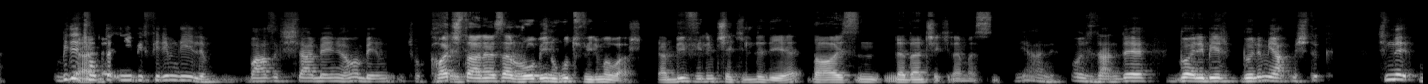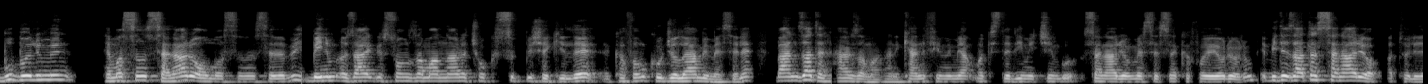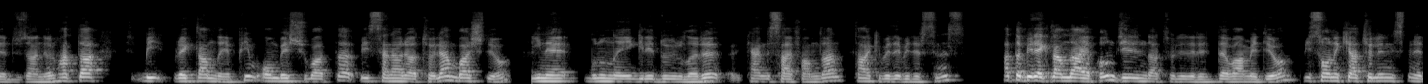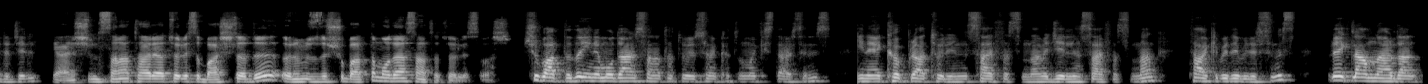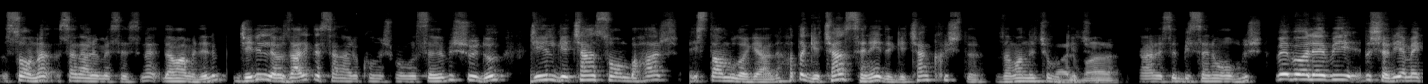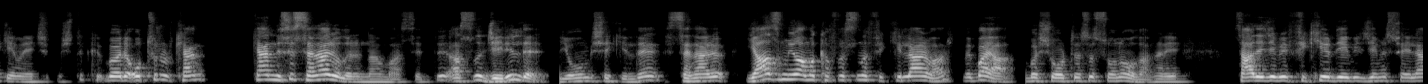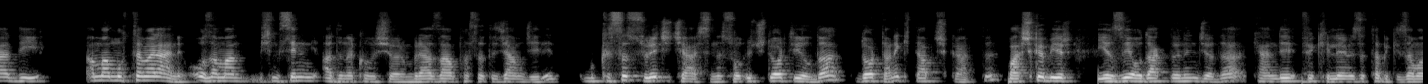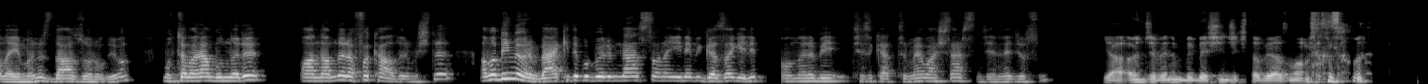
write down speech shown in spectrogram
Bir de yani... çok da iyi bir film değildi bazı kişiler beğeniyor ama benim çok kaç şey... tane mesela Robin Hood filmi var. Yani bir film çekildi diye daha iyisini neden çekilemezsin? Yani o yüzden de böyle bir bölüm yapmıştık. Şimdi bu bölümün temasının senaryo olmasının sebebi benim özellikle son zamanlarda çok sık bir şekilde kafamı kurcalayan bir mesele. Ben zaten her zaman hani kendi filmimi yapmak istediğim için bu senaryo meselesine kafayı yoruyorum. E, bir de zaten senaryo atölyeleri düzenliyorum. Hatta bir reklam da yapayım. 15 Şubat'ta bir senaryo atölyem başlıyor. Yine bununla ilgili duyuruları kendi sayfamdan takip edebilirsiniz. Hatta bir reklam daha yapalım. Celil'in de atölyeleri devam ediyor. Bir sonraki atölyenin ismi nedir Celil? Yani şimdi sanat tarihi atölyesi başladı. Önümüzde Şubat'ta modern sanat atölyesi var. Şubat'ta da yine modern sanat atölyesine katılmak isterseniz yine Köprü Atölye'nin sayfasından ve Celil'in sayfasından takip edebilirsiniz. Reklamlardan sonra senaryo meselesine devam edelim. Celil'le özellikle senaryo konuşmamın sebebi şuydu. Celil geçen sonbahar İstanbul'a geldi. Hatta geçen seneydi, geçen kıştı. Zaman ne çabuk Galiba. geçiyor. Neredeyse bir sene olmuş. Ve böyle bir dışarı yemek yemeye çıkmıştık. Böyle otururken kendisi senaryolarından bahsetti. Aslında Celil de yoğun bir şekilde senaryo yazmıyor ama kafasında fikirler var ve bayağı başı ortası sonu olan hani sadece bir fikir diyebileceğimiz şeyler değil. Ama muhtemelen hani o zaman şimdi senin adına konuşuyorum. Birazdan pas atacağım Celil. Bu kısa süreç içerisinde son 3-4 yılda 4 tane kitap çıkarttı. Başka bir yazıya odaklanınca da kendi fikirlerinize tabii ki zaman ayırmanız daha zor oluyor. Muhtemelen bunları o anlamda rafa kaldırmıştı. Ama bilmiyorum belki de bu bölümden sonra yine bir gaza gelip onlara bir çizik attırmaya başlarsın Celil. Ne diyorsun? Ya önce benim bir beşinci kitabı yazmam lazım.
